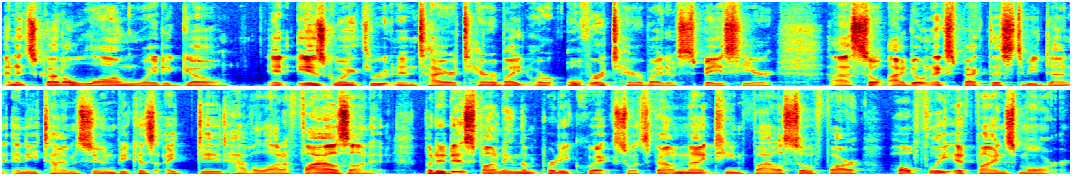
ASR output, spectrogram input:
and it's got a long way to go. It is going through an entire terabyte or over a terabyte of space here. Uh, so I don't expect this to be done anytime soon because I did have a lot of files on it, but it is finding them pretty quick. So it's found 19 files so far. Hopefully it finds more.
